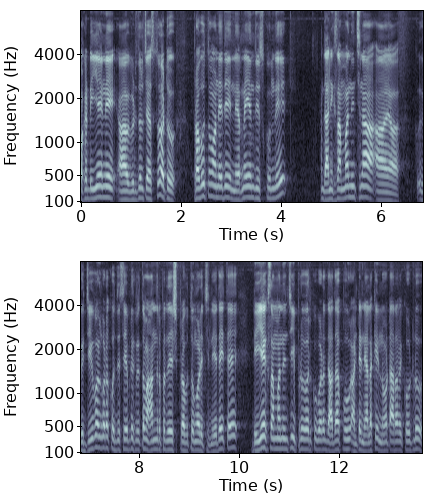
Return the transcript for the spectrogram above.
ఒక డిఏని విడుదల చేస్తూ అటు ప్రభుత్వం అనేది నిర్ణయం తీసుకుంది. దానికి సంబంధించిన ఆ, జీవోలు కూడా కొద్దిసేపటి క్రితం ఆంధ్రప్రదేశ్ ప్రభుత్వం కూడా ఇచ్చింది. ఏదైతే డిఏకి సంబంధించి ఇప్పటి వరకు కూడా దాదాపు అంటే నెలకి నూట అరవై కోట్లు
